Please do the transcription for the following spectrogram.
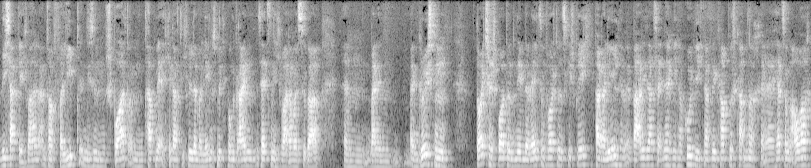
wie ich sagte, ich war halt einfach verliebt in diesen Sport und habe mir echt gedacht, ich will da meinen Lebensmittelpunkt reinsetzen. Ich war damals sogar ähm, bei, den, bei den größten deutschen Sportunternehmen der Welt zum Vorstellungsgespräch. Parallel bei Adidas erinnere ich mich noch gut, wie ich da auf den Campus kam nach äh, Herzogenaurach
